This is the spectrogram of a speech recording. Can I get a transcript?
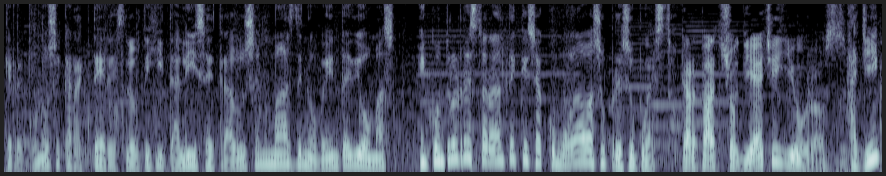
que reconoce caracteres, los digitaliza y traduce en más de 90 idiomas, encontró el restaurante que se acomodaba a su presupuesto. Carpaccio 10 euros. Allí,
